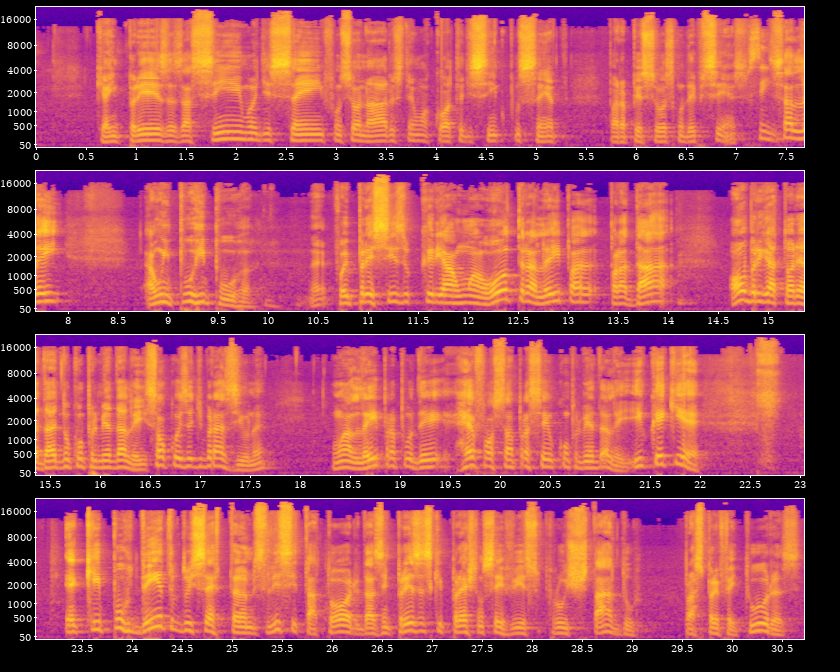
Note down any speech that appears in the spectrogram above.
que as empresas acima de 100 funcionários têm uma cota de 5% para pessoas com deficiência. Sim. Essa lei é um empurra-empurra. Né? Foi preciso criar uma outra lei para dar obrigatoriedade no cumprimento da lei. Só coisa de Brasil, né? Uma lei para poder reforçar para ser o cumprimento da lei. E o que, que é? É que por dentro dos certames licitatórios das empresas que prestam serviço para o Estado, para as prefeituras,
